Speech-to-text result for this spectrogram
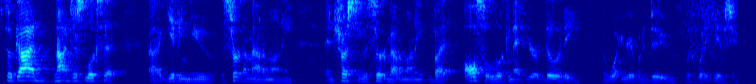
So God not just looks at uh, giving you a certain amount of money and trusting you a certain amount of money, but also looking at your ability and what you're able to do with what he gives you.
